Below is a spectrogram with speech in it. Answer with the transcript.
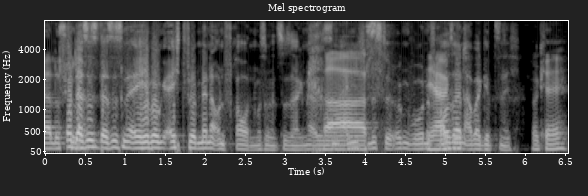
alles klar. Und das ist, das ist eine Erhebung echt für Männer und Frauen, muss man dazu sagen. Ne? Also eigentlich müsste irgendwo eine ja, Frau gut. sein, aber gibt's nicht. Okay.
